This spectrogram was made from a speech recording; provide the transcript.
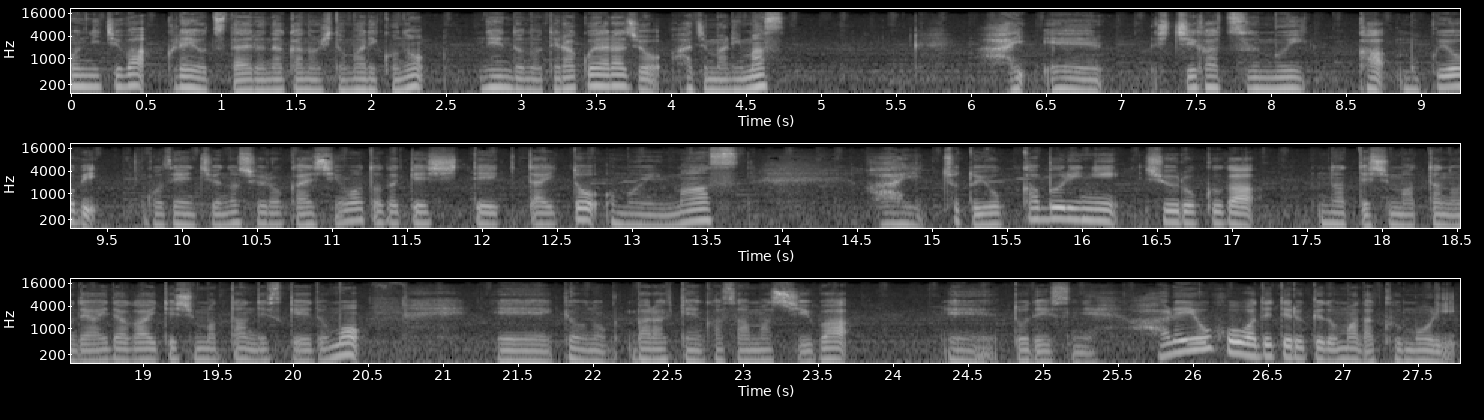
こんにちは。クレイを伝える中の人まりこの年度の寺子屋ラジオ始まります。はい、えー、7月6日木曜日午前中の収録配信をお届けしていきたいと思います。はいちょっと4日ぶりに収録がなってしまったので間が空いてしまったんですけれども、えー、今日の茨城県笠間市はえー、とですね晴れ予報は出てるけどまだ曇り。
